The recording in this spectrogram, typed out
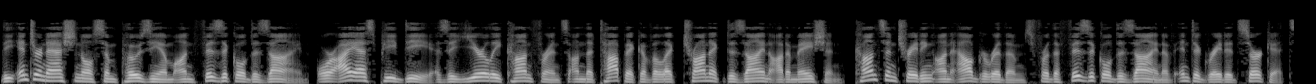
The International Symposium on Physical Design, or ISPD is a yearly conference on the topic of electronic design automation, concentrating on algorithms for the physical design of integrated circuits.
